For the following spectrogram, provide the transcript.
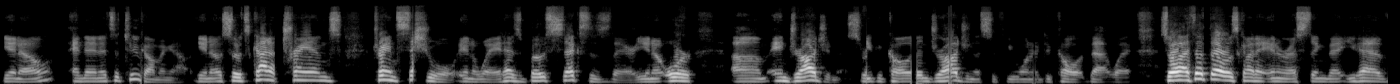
you know, and then it's a tube coming out, you know. So it's kind of trans transsexual in a way. It has both sexes there, you know, or um, androgynous, or you could call it androgynous if you wanted to call it that way. So I thought that was kind of interesting that you have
